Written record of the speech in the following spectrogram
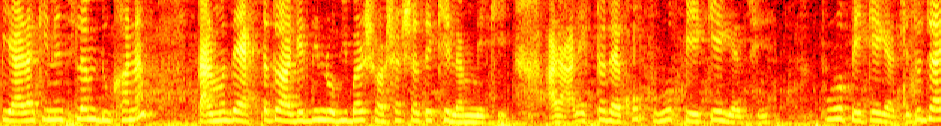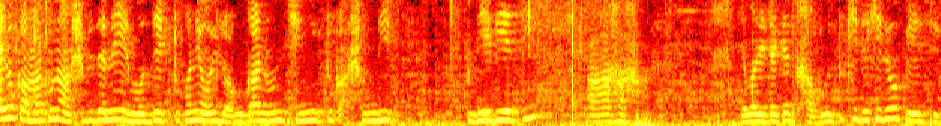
পেয়ারা কিনেছিলাম দুখানা। তার মধ্যে একটা তো আগের দিন রবিবার শশার সাথে খেলাম মেখে। আর আরেকটা দেখো, পুরো পেকে গেছে। পুরো পেকে গেছে। তো যাই হোক, আমার কোনো অসুবিধা নেই। এর মধ্যে একটুখানি ওই লঙ্কা, নুন, চিনি, একটু কাসুন্দি দিয়ে দিয়েছি। আহা হা। এবার এটাকে খাব। একটু খিদে খিদেও পেয়েছিল।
